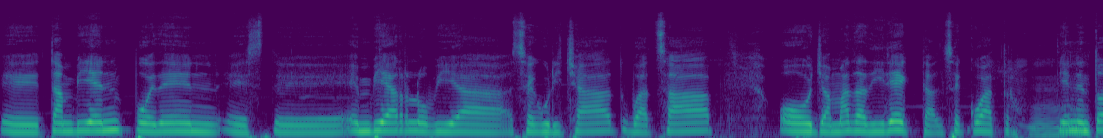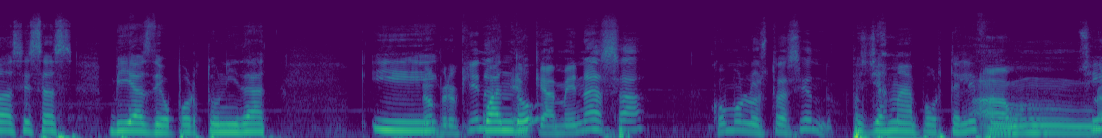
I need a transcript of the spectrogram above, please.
Eh, también pueden este, enviarlo vía Segurichat, WhatsApp o llamada directa al C4. Mm. Tienen todas esas vías de oportunidad. Y No, pero ¿quién cuando el que amenaza, cómo lo está haciendo? pues llama por teléfono, A un- sí, a-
